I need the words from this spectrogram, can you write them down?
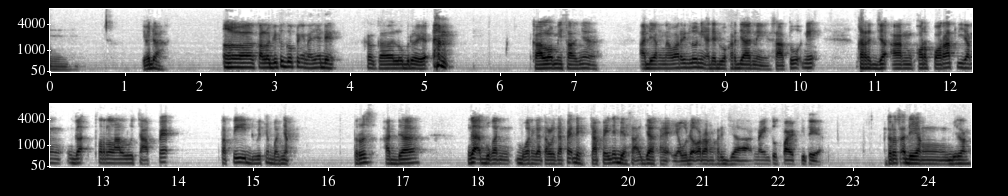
Hmm. Ya udah. Eh, kalau gitu gue pengen nanya deh ke, ke lu bro ya. kalau misalnya ada yang nawarin lu nih ada dua kerjaan nih. Satu nih kerjaan korporat yang nggak terlalu capek tapi duitnya banyak. Terus ada nggak bukan bukan nggak terlalu capek deh, capeknya biasa aja kayak ya udah orang kerja 9 to 5 gitu ya. Terus ada yang bilang,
